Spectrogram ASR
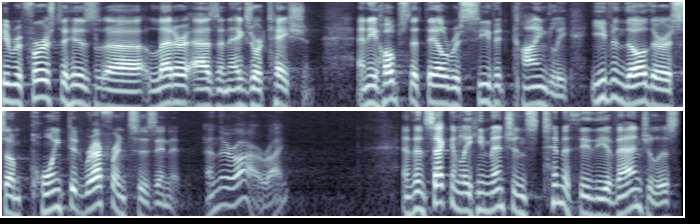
he refers to his uh, letter as an exhortation and he hopes that they'll receive it kindly, even though there are some pointed references in it, and there are, right? And then secondly, he mentions Timothy the evangelist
